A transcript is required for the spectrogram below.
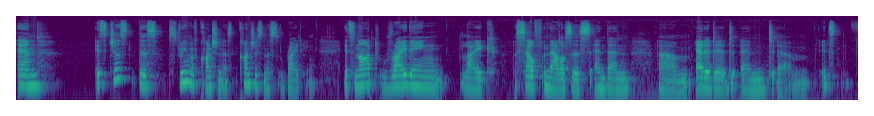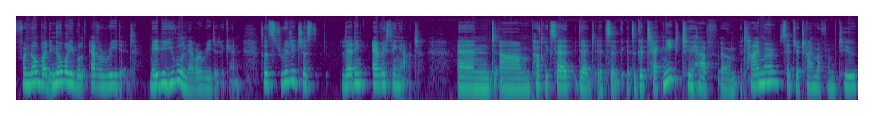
And it's just this stream of consciousness, consciousness writing. It's not writing like a self analysis and then um, edited, and um, it's for nobody. Nobody will ever read it. Maybe you will never read it again. So it's really just letting everything out. And um, Patrick said that it's a it's a good technique to have um, a timer. Set your timer from two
